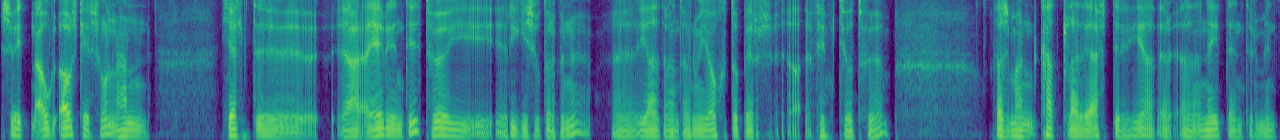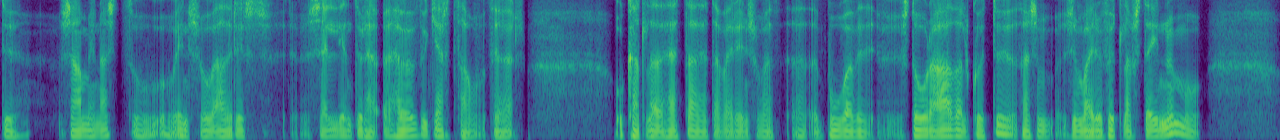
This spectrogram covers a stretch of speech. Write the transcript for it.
Sveitn Áskeirsson hann held uh, ja, erindi tvö í ríkisútvarpinu uh, í aðdragandagunum í oktober 52 það sem hann kallaði eftir því að, að neytendur myndu saminast og, eins og aðrir seljendur höfðu gert þá þegar og kallaði þetta, þetta væri eins og að, að búa við stóra aðalgötu það sem, sem væri full af steinum og,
